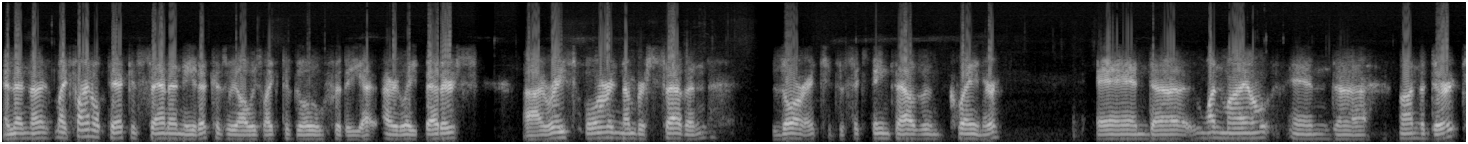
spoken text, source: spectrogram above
And then uh, my final pick is Santa Anita because we always like to go for the uh, our late betters. Uh, race four, number seven, Zorich. It's a 16,000 claimer, and uh, one mile and uh, on the dirt.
